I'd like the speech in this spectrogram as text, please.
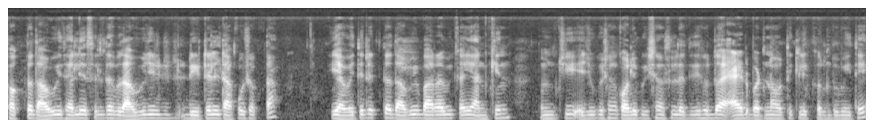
फक्त दहावी झाली असेल तर दहावीची डि डिटेल टाकू शकता. या व्यतिरिक्त दहावी बारावी काही आणखीन तुमची एज्युकेशन क्वालिफिकेशन असेल तर तीसुद्धा ॲड बटनावरती क्लिक करून तुम्ही इथे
